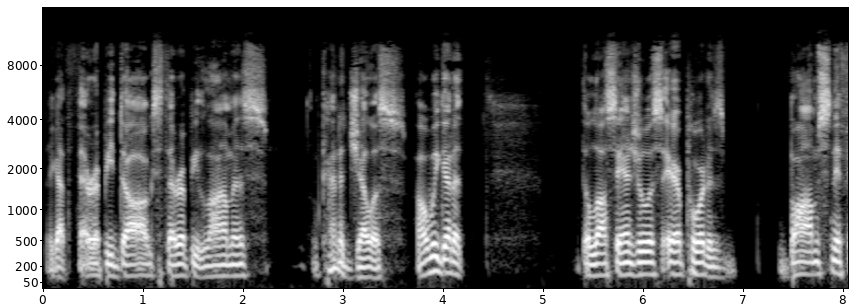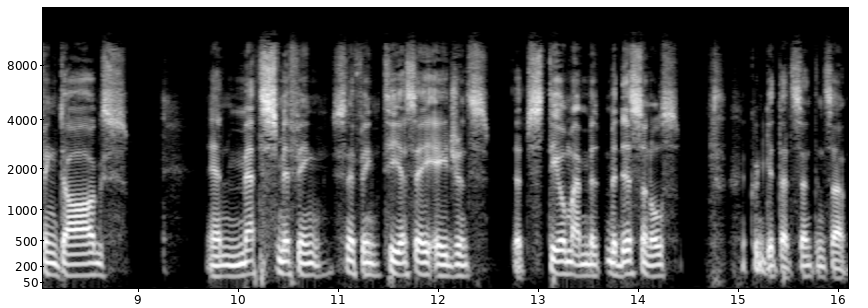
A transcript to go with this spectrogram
They got therapy dogs, therapy llamas. I'm kind of jealous. All we got at the Los Angeles airport is bomb sniffing dogs and meth sniffing sniffing TSA agents that steal my medicinals. I couldn't get that sentence out.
